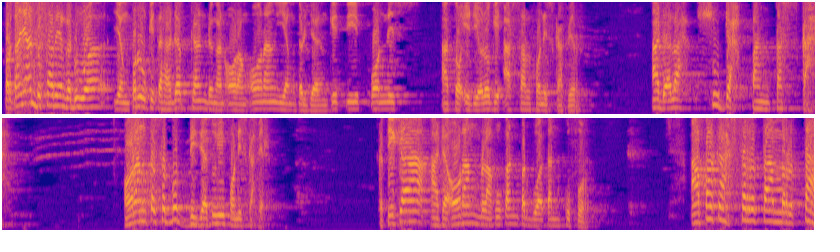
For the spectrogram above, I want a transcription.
Pertanyaan besar yang kedua yang perlu kita hadapkan dengan orang-orang yang terjangkiti fonis atau ideologi asal fonis kafir adalah sudah pantaskah orang tersebut dijatuhi fonis kafir. Ketika ada orang melakukan perbuatan kufur. Apakah serta-merta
